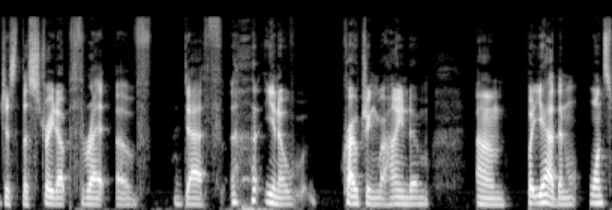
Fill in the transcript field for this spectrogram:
just the straight up threat of death, you know, crouching behind him. Um, but yeah, then once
